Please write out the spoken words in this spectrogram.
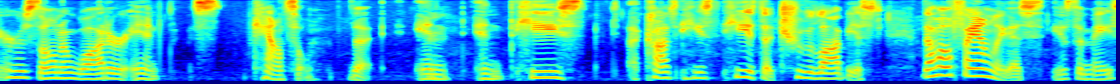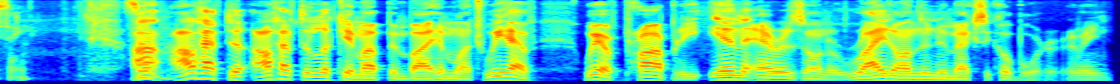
Arizona Water and Council. The and and he's a con- he's he is a true lobbyist. The whole family is is amazing. I, I'll have to I'll have to look him up and buy him lunch. We have we have property in Arizona, right on the New Mexico border. I mean,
